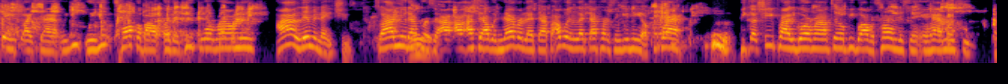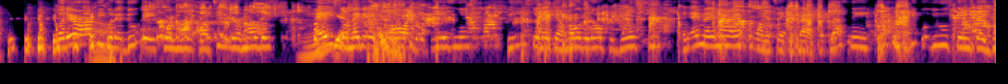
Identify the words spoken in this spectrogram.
things like that when you when you talk about other people around me i eliminate you. So i knew that person. I i, I said i would never let that i wouldn't let that person give me a crack because she probably go around tell people i was homeless and, and had no food so there are people that do things for you with ulterior motives. Mm-hmm. A, so maybe they can know all your business. B, so they can hold it up against you. And they may not ever want to take it back. But definitely people use things they do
